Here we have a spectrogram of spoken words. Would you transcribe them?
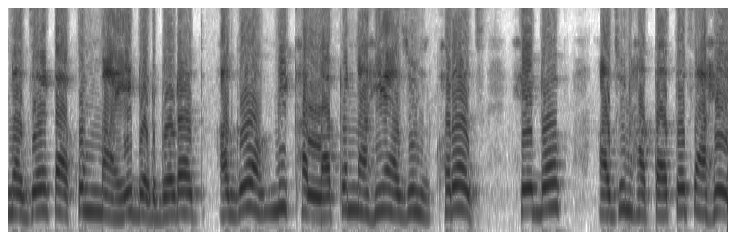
नजर टाकून माई बडबडत अगं मी खाल्ला पण नाही अजून खरंच. हे बघ अजून हातातच आहे.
